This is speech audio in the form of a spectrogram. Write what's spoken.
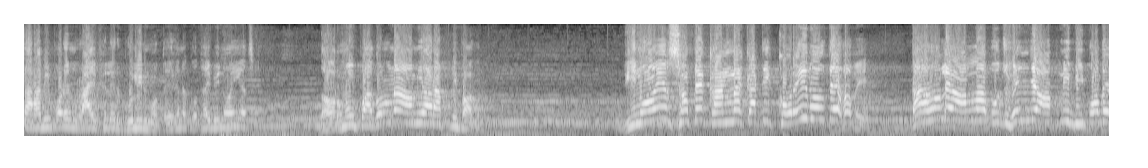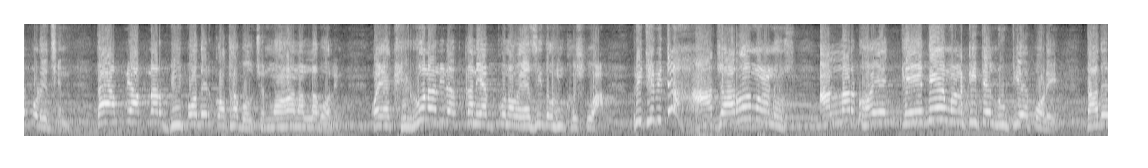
তারাবি পড়েন রাইফেলের গুলির মতো। এখানে কোথায় বিনয়ী আছে? ধর্মই পাগল না, আমি আর আপনি পাগল। বিনয়ের সাথে কান্নাকাটি করেই বলতে হবে। তাহলে আল্লাহ বুঝবেন যে আপনি বিপদে পড়েছেন। তাই আপনি আপনার বিপদের কথা বলছেন। মহান আল্লাহ বলেন পৃথিবীতে হাজারো মানুষ আল্লাহর ভয়ে কেঁদে মাটিতে লুটিয়ে পড়ে। তাদের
